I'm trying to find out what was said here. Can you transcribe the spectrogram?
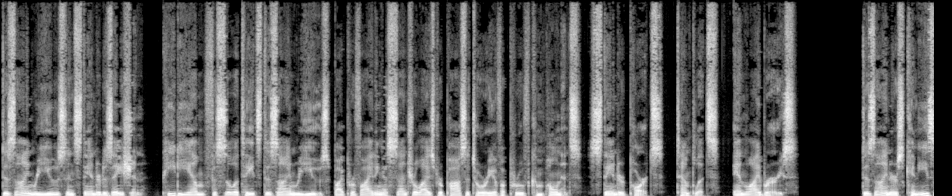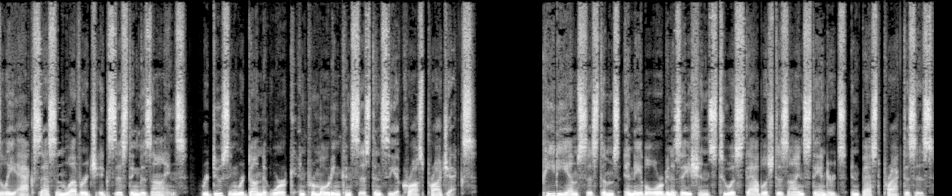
Design reuse and standardization. PDM facilitates design reuse by providing a centralized repository of approved components, standard parts, templates, and libraries. Designers can easily access and leverage existing designs, reducing redundant work and promoting consistency across projects. PDM systems enable organizations to establish design standards and best practices,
